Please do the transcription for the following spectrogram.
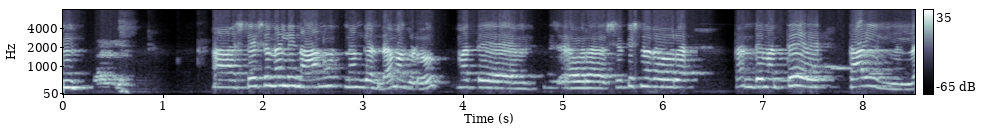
ಹ್ಮ್. ಆ ಸ್ಟೇಷನ್ ಅಲ್ಲಿ ನಾನು, ನನ್ ಗಂಡ ಮಗಳು, ಮತ್ತೆ, ಅವರ ಶ್ರೀಕೃಷ್ಣರವರ ತಂದೆ ಮತ್ತೆ ತಾಯಿ ಇರ್ಲಿಲ್ಲ.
